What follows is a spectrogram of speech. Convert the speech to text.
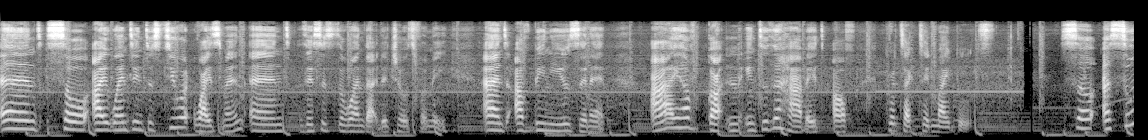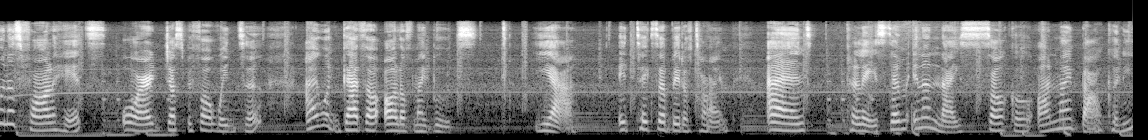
And so I went into Stuart Weitzman and this is the one that they chose for me. And I've been using it. I have gotten into the habit of protecting my boots. So as soon as fall hits or just before winter I would gather all of my boots. Yeah it takes a bit of time and place them in a nice circle on my balcony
